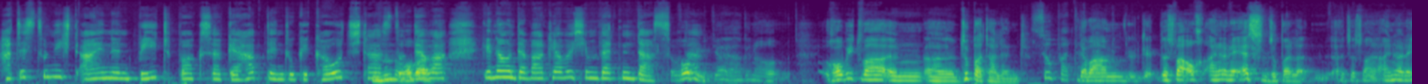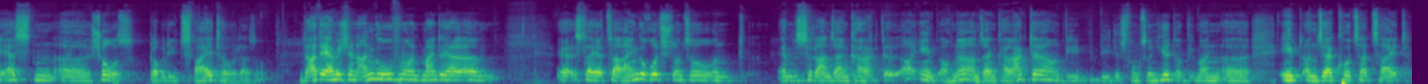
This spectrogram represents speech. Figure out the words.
Hattest du nicht einen Beatboxer gehabt, den du gecoacht hast? Mhm, und der war, genau, der war, glaube ich, im Wetten das, oder? Robit, ja, ja, genau. Robit war ein äh, Supertalent. Supertalent. Der war, das war auch einer der ersten Super, das war einer der ersten äh, Shows, glaube die zweite oder so. Und da hatte er mich dann angerufen und meinte, ja, ähm, er ist da jetzt da reingerutscht und so und er müsste da an seinen Charakter, eben auch, ne, an seinen Charakter und wie, wie das funktioniert und wie man äh, eben in sehr kurzer Zeit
